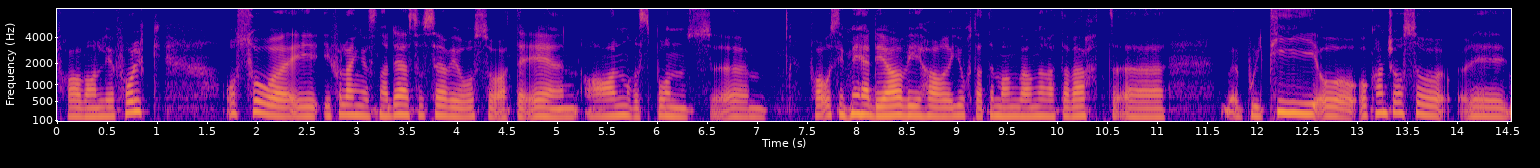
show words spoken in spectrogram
fra vanlige folk. Og så i, i, forlengelsen av det så ser vi jo også at det er en annen respons eh, fra oss i media. Vi har gjort dette mange ganger etter hvert. Eh, politi og, og, kanskje også eh,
